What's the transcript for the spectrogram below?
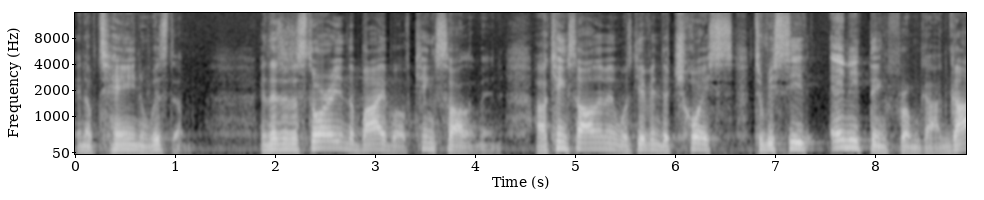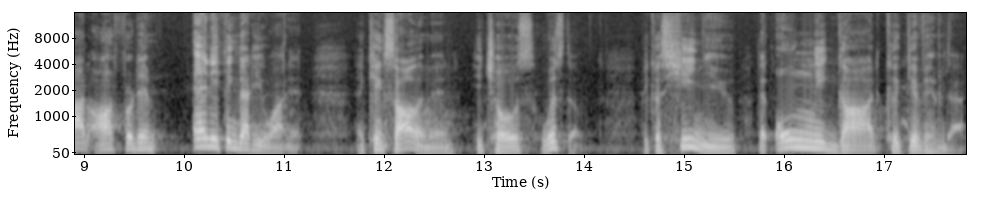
and obtain wisdom. And there's a story in the Bible of King Solomon. Uh, King Solomon was given the choice to receive anything from God. God offered him anything that he wanted. And King Solomon, he chose wisdom because he knew that only God could give him that.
